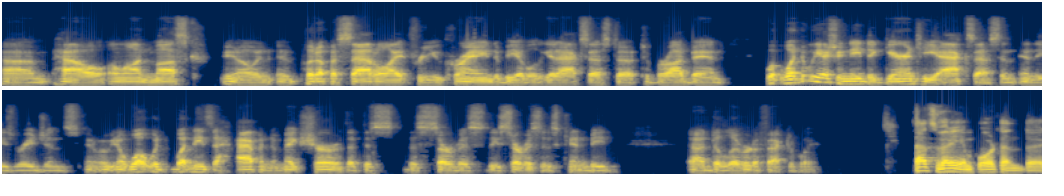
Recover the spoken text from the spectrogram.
um, how Elon Musk you know, and, and, put up a satellite for Ukraine to be able to get access to, to broadband. What, what do we actually need to guarantee access in, in these regions? You know, what would what needs to happen to make sure that this this service these services can be uh, delivered effectively? That's very important uh,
